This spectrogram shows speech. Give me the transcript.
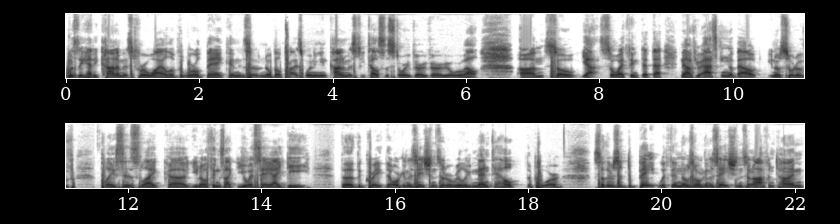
was the head economist for a while of the World Bank and is a Nobel Prize winning economist. He tells the story very, very, very well. Um, so yeah, so I think that that now, if you're asking about you know sort of places like uh, you know things like USAID, the the great the organizations that are really meant to help the poor. So there's a debate within those organizations, and oftentimes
